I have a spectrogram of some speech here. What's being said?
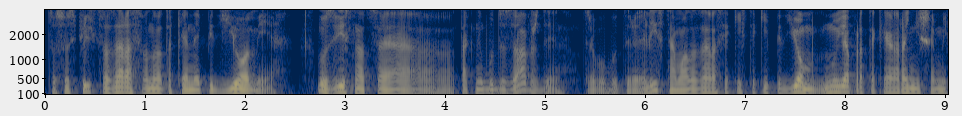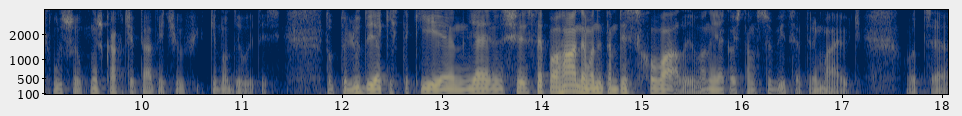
то суспільство зараз воно таке на підйомі. Ну, звісно, це так не буде завжди. Треба бути реалістом, але зараз якийсь такий підйом. Ну, я про таке раніше міг лише в книжках читати чи в кіно дивитись. Тобто люди якісь такі, я, все погане, вони там десь сховали, вони якось там в собі це тримають. Оце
